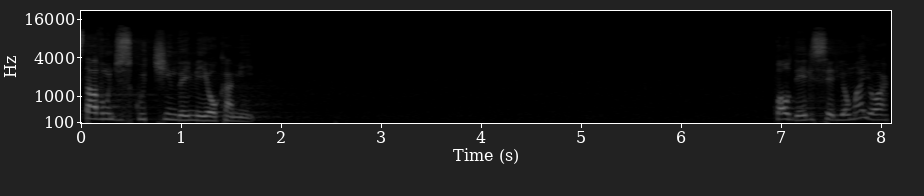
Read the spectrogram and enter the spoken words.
estavam discutindo em meio ao caminho? qual deles seria o maior.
